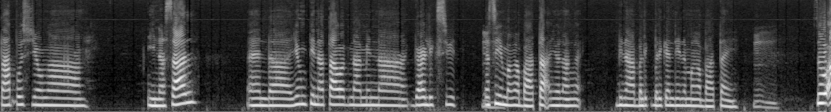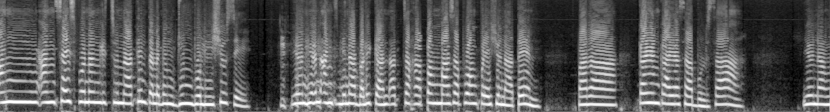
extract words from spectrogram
Tapos yung uh, inasal and uh, yung tinatawag namin na garlic sweet. Kasi mm-hmm. yung mga bata, yun ang binabalik-balikan din ng mga bata eh. Mm-hmm. So, ang ang size po ng litson natin talagang jumbolicious eh. yun, yun ang binabalikan at saka pangmasa po ang presyo natin. para kayang-kaya sa bulsa. Yun ang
